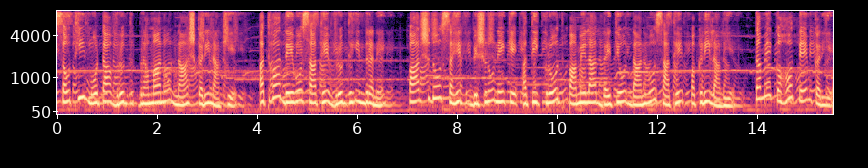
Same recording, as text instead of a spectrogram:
સૌથી મોટા વૃદ્ધ બ્રહ્માનો નાશ કરી નાખીએ અથવા દેવો સાથે વૃદ્ધ ઇન્દ્રને પાર્ષદો સહિત વિષ્ણુને કે અતિ ક્રોધ પામેલા દૈત્યો દાનવો સાથે પકડી લાવીએ તમે કહો તેમ કરીએ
